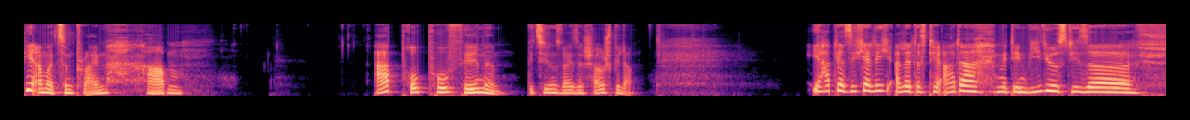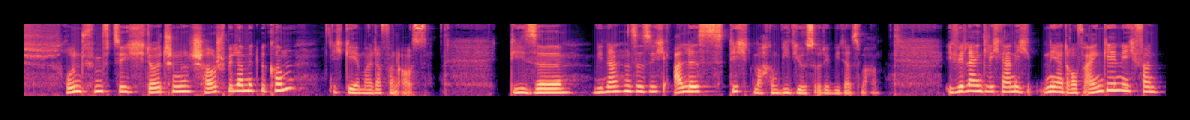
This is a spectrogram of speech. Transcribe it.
die Amazon Prime haben. Apropos Filme beziehungsweise Schauspieler. Ihr habt ja sicherlich alle das Theater mit den Videos dieser rund 50 deutschen Schauspieler mitbekommen. Ich gehe mal davon aus. Diese, wie nannten sie sich, alles dicht machen Videos oder wie das war. Ich will eigentlich gar nicht näher drauf eingehen. Ich fand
